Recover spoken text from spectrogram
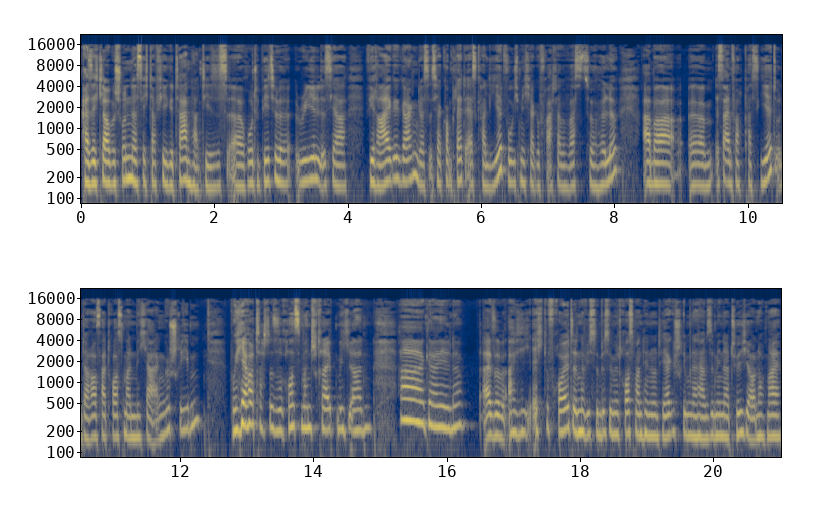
also ich glaube schon, dass sich da viel getan hat. Dieses äh, rote Beete Reel ist ja viral gegangen, das ist ja komplett eskaliert, wo ich mich ja gefragt habe, was zur Hölle. Aber ähm, ist einfach passiert und darauf hat Rossmann mich ja angeschrieben, wo ich auch dachte, so Rossmann schreibt mich an. Ah, geil, ne? Also habe ich mich echt gefreut. Dann habe ich so ein bisschen mit Rossmann hin und her geschrieben. Dann haben sie mir natürlich auch nochmal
